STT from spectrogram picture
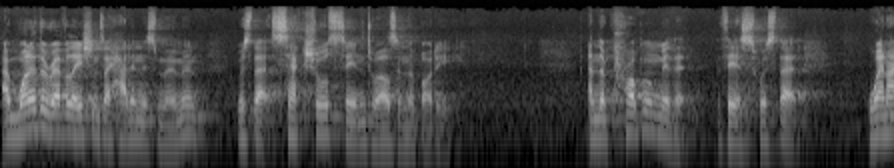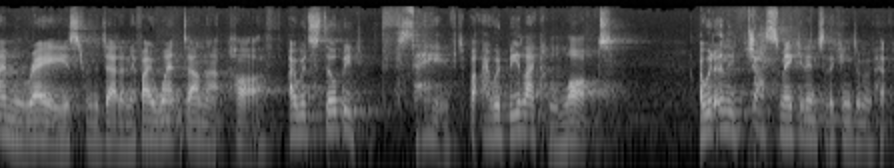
And one of the revelations I had in this moment was that sexual sin dwells in the body. And the problem with it, this was that when I'm raised from the dead, and if I went down that path, I would still be saved, but I would be like Lot. I would only just make it into the kingdom of heaven.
